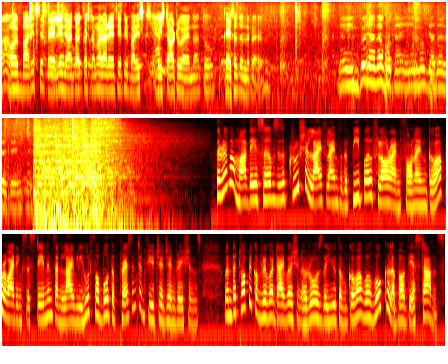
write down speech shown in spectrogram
है। और बारिश से पहले ज़्यादा कस्टमर आ रहे थे फिर बारिश अभी स्टार्ट हुआ है ना तो कैसा चल रहा है? नहीं इनको ज़्यादा पता है इन लोग ज़्यादा रहते हैं इनको। The river Mhadei serves as a crucial lifeline for the people, flora and fauna in Goa, providing sustenance and livelihood for both the present and future generations. When the topic of river diversion arose, the youth of Goa were vocal about their stance.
